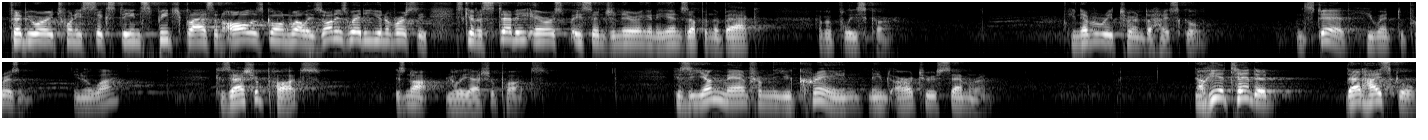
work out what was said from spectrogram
February 2016, speech class, and all is going well. He's on his way to university. He's going to study aerospace engineering, and he ends up in the back of a police car. He never returned to high school. Instead, he went to prison. You know why? Because Asher Potts is not really Asher Potts. He's a young man from the Ukraine named Artur Samarin. Now, he attended that high school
